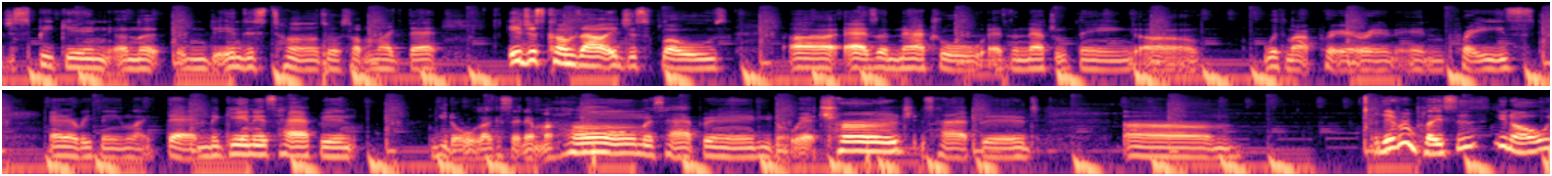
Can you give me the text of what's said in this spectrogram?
just speak in in, the, in, in this tongues or something like that, it just comes out, it just flows uh, as a natural as a natural thing uh, with my prayer and, and praise and everything like that. And again, it's happened, you know, like I said, at my home, it's happened, you know, at church, it's happened. Um, different places, you know,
